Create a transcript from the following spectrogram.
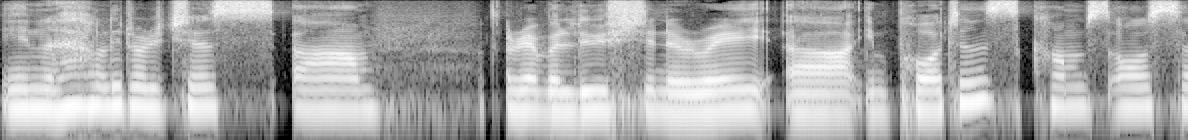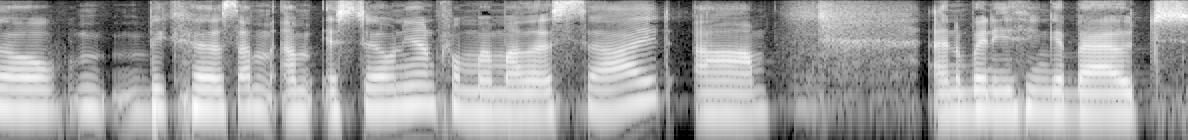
in literature's um, revolutionary uh, importance comes also because I'm, I'm, Estonian from my mother's side. Um, and when you think about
